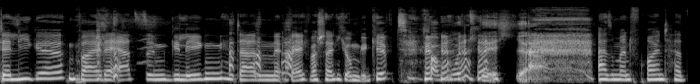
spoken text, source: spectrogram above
der Liege bei der Ärztin gelegen, dann wäre ich wahrscheinlich umgekippt. Vermutlich, ja. Also mein Freund hat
